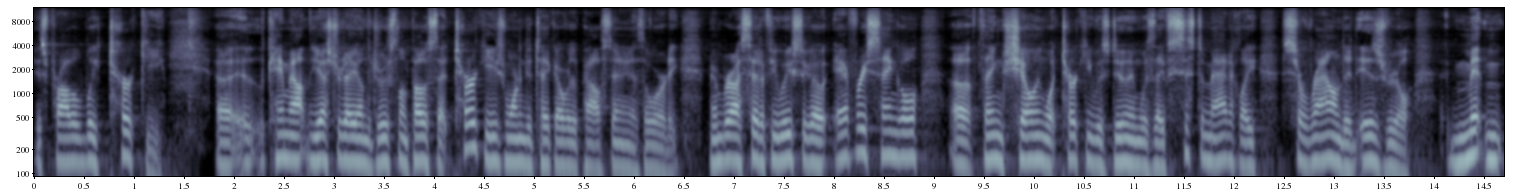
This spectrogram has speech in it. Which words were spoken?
is probably Turkey. Uh, it came out yesterday on the Jerusalem Post that Turkey's wanting to take over the Palestinian Authority. Remember, I said a few weeks ago, every single uh, thing showing what Turkey was doing was they've systematically surrounded Israel Mi-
